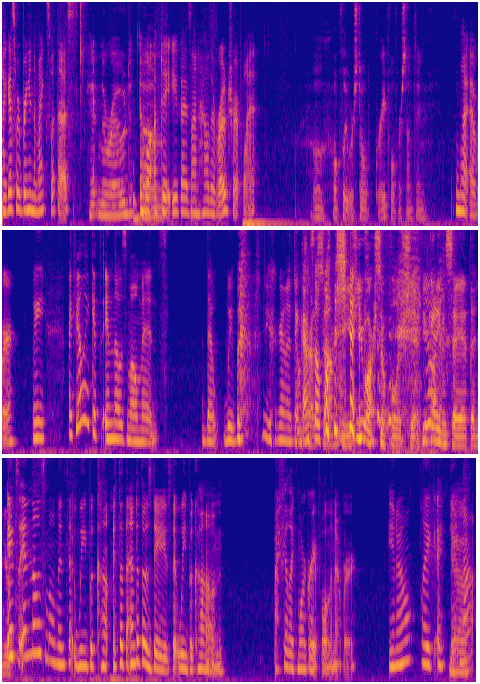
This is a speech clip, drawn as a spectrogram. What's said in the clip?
I guess we're bringing the mics with us, Hitting the road. and we'll um, update you guys on how the road trip went. Oh, hopefully we're still grateful for something. Whatever. We, I feel like it's in those moments that we you're gonna think Don't I'm so full of deep. shit. You are so full of shit. If you No. can't even say it, then you're. It's in those moments that we become. It's at the end of those days that we become. I feel like more grateful than ever. You know, like it- it- Yeah. not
